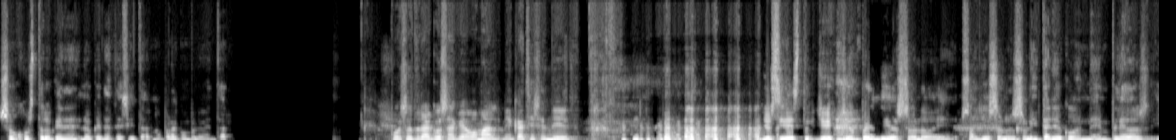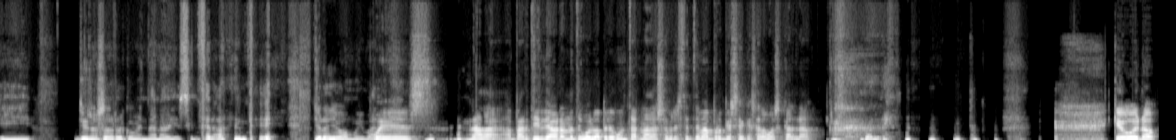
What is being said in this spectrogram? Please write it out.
son justo lo que, lo que necesitas ¿no? para complementar. Pues otra cosa que hago mal, me caches en 10. yo, sí yo, he emprendido solo, ¿eh? O sea, yo solo en solitario con empleados y yo no se lo recomiendo a nadie, sinceramente. Yo lo llevo muy mal. Pues nada, a partir de ahora no te vuelvo a preguntar nada sobre este tema porque sé que es algo escaldado. Vale. Qué bueno.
